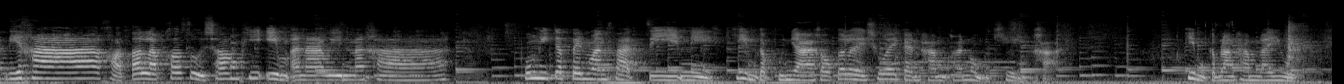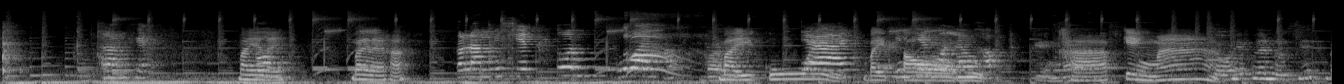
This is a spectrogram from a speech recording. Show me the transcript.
สวัสดีค่ะ ขอต้อนรับเข้าสู่ช่องพี่อิ่มอนาวินนะคะ พรุ่งนี้จะเป็นวันศาสตร์จีนนี่พี่อิ่มกับคุณยายเขาก็เลยช่วยกันทำขนมเข่งค่ะ พี่อิ่มกำลังทำอะไรอยู่ กำลังเช็ดใบอะไร ใบอะไรคะ กำลังเช็ดต้นกล้วยค่ะใบกล้วยยายใบกินตอเช็ดหมงดแล้วลูกครับเก่งคมากรับ เก่งมาก โชว์ให้เพื่อนดูสิใบ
